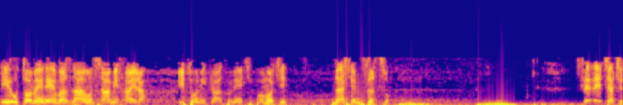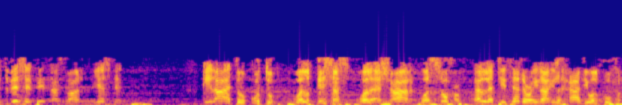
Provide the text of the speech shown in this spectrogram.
I u tome nema, znamo sami hajra, i to nikako neće pomoći našem srcu. Sljedeća 45. stvar jeste قراءة الكتب والقصص والأشعار والصحف التي تدعو إلى الإلحاد والكفر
